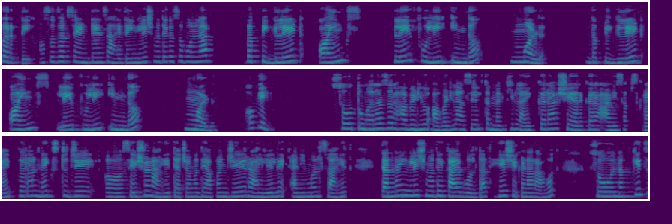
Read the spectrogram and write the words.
करते. असं जर सेंटेन्स आहे तर इंग्लिशमध्ये कसं बोलणार? The piglet oinks playfully in the mud the piglet oinks playfully in the mud okay so तुम्हाला जर हा व्हिडिओ आवडला असेल तर नक्की लाईक करा शेअर करा आणि सबस्क्राईब करा. नेक्स्ट जे सेशन आहे त्याच्यामध्ये आपण जे राहिलेले ॲनिमल्स आहेत त्यांना इंग्लिशमध्ये काय बोलतात हे शिकणार आहोत. सो नक्कीच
